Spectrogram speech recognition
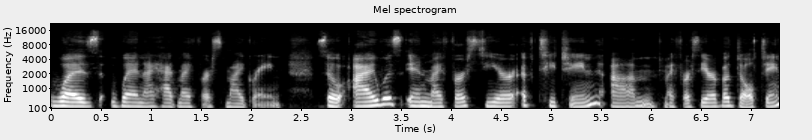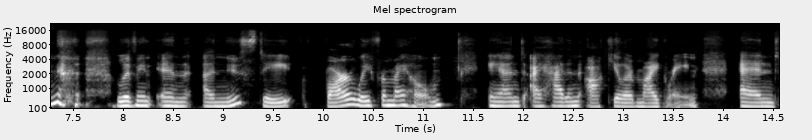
was when I had my first migraine. So I was in my first year of teaching, um, my first year of adulting, living in a new state far away from my home, and I had an ocular migraine. And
